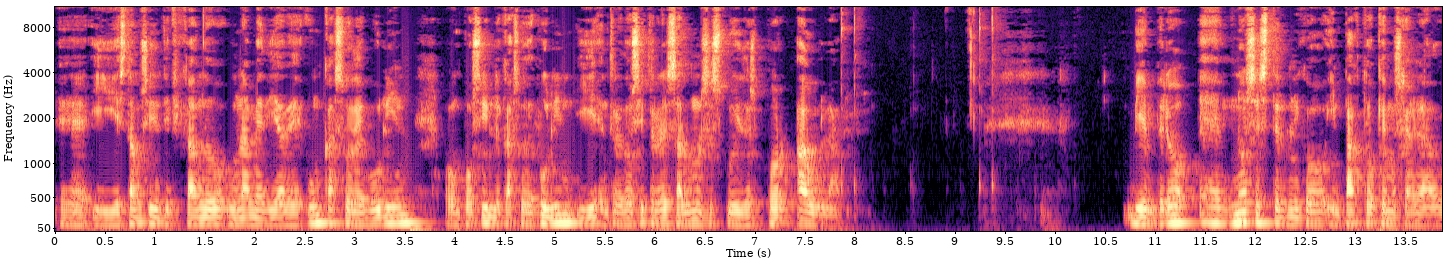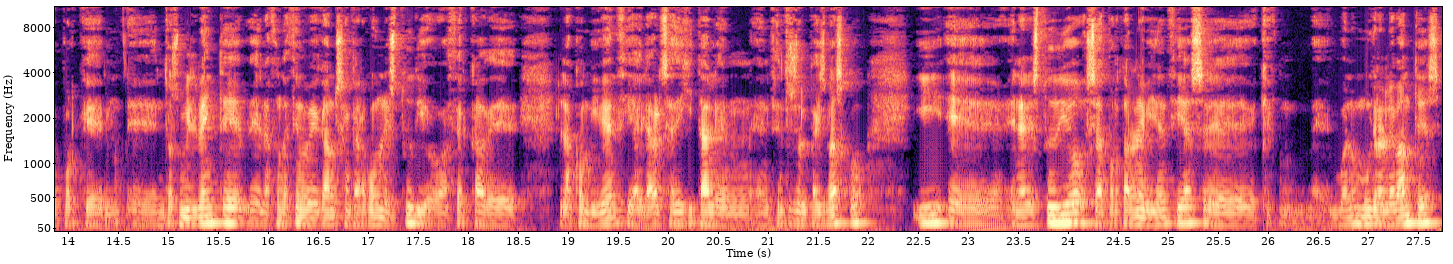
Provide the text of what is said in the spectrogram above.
eh, y estamos identificando una media de un caso de bullying o un posible caso de bullying y entre dos y tres alumnos excluidos por aula. Bien, pero eh, no es este el único impacto que hemos generado, porque eh, en 2020 eh, la Fundación BBK nos encargó un estudio acerca de la convivencia y la brecha digital en, centros del País Vasco y en el estudio se aportaron evidencias bueno, muy relevantes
